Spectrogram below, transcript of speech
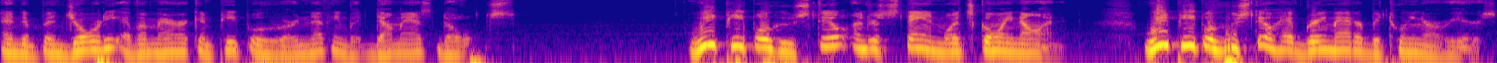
and the majority of American people who are nothing but dumbass dolts. We people who still understand what's going on. We people who still have gray matter between our ears.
